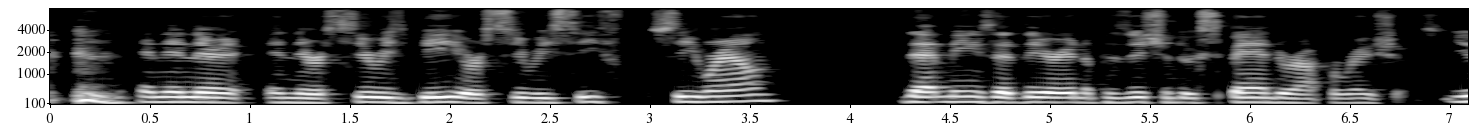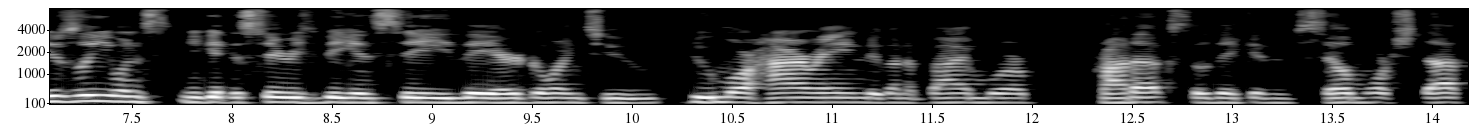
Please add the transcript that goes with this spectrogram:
and in their in their Series B or Series C C round, that means that they're in a position to expand their operations. Usually, when you get to Series B and C, they are going to do more hiring. They're going to buy more products so they can sell more stuff.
